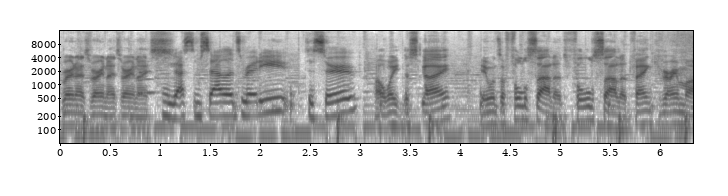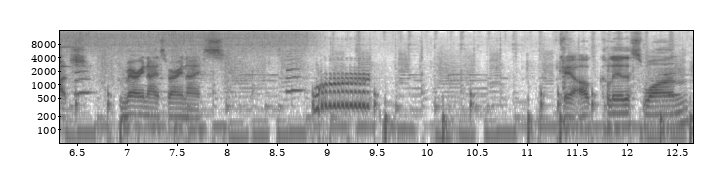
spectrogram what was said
Very nice, very nice, very nice. We got some salads ready to serve. I'll wait this guy. He wants a full salad. Full salad. Thank you very much. Very nice, very nice. Okay, I'll clear this one.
